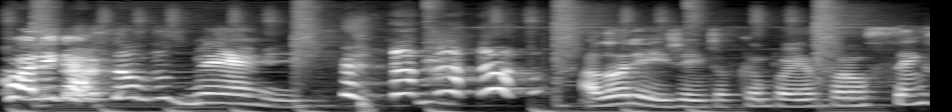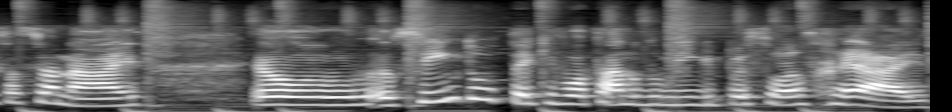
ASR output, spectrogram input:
coligação dos memes. Adorei, gente. As campanhas foram sensacionais. Eu, eu sinto ter que votar no domingo em pessoas reais.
